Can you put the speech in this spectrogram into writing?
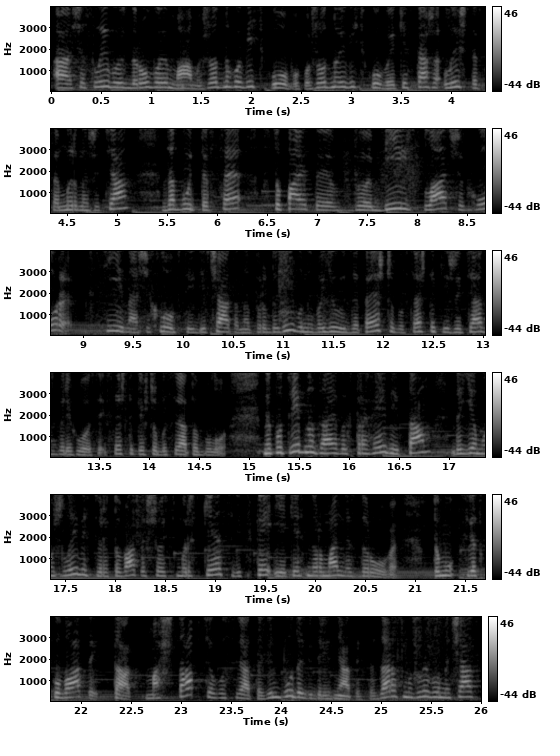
а, щасливої, здорової мами, жодного військового, жодної військової, який скаже, лиште все мирне життя, забудьте все, вступайте в біль, в плач, в горе. Всі наші хлопці і дівчата на передовій вони воюють за те, щоб все ж таки життя зберіглося, і все ж таки, щоб свято було. Не потрібно зайвих трагедій там, де є можливість врятувати щось мирське, світське і якесь нормальне, здорове. Тому святкувати так, масштаб цього свята він буде відрізнятися. Зараз, можливо, не час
